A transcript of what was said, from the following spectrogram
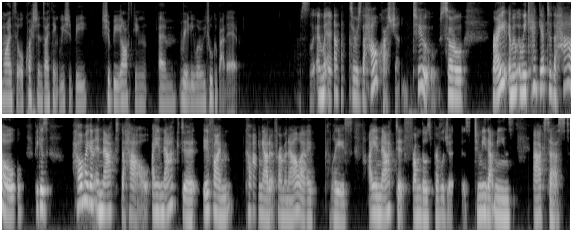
mindset or questions i think we should be should be asking um really when we talk about it absolutely and answers the how question too so right? I mean, and we can't get to the how because how am I going to enact the how? I enact it if I'm coming at it from an ally place. I enact it from those privileges. To me, that means access,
